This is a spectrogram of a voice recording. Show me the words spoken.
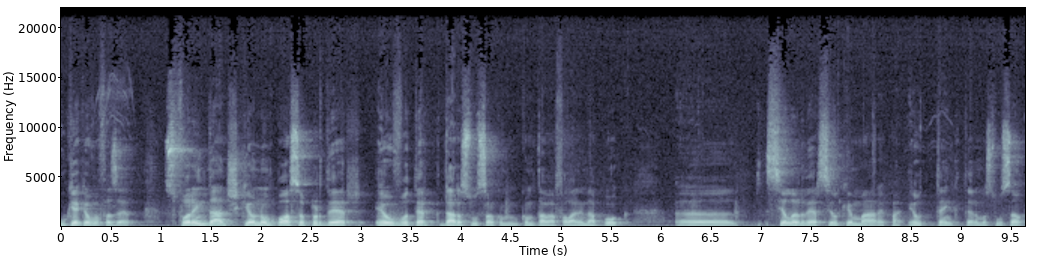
o que é que eu vou fazer? Se forem dados que eu não possa perder, eu vou ter que dar a solução, como, como estava a falar ainda há pouco. Uh, se ele arder, se ele queimar, epá, eu tenho que ter uma solução.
